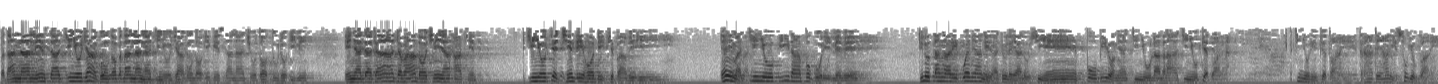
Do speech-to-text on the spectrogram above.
ပဒနာနိစာကြည်ညိုကြကုန်သောပဒနာနာကြည်ညိုကြကုန်သောဧကိသနာချိုသောသူတို့ဤလေအညာတထာတပါသောချင်းရအဖြစ်အကြည်ညိုပြည့်ခြင်းသည်ဟောတိဖြစ်ပါ၏အဲဒီမှာကြည်ညိုပြီးသားပုဂ္ဂိုလ်တွေလည်းပဲ ဒီလိုတန်ဃာတွေကွဲပြားနေတာတွေ့လိုက်ရလို့ရှိရင်ပို့ပြီးတော့များကြည်ညိုလာသလားအကြည်ညိုပြတ်သွားသလားအကြည်ညိုတွေပြတ်သွားရင်တရားတရားတွေဆုတ်ယုတ်သွားတယ်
